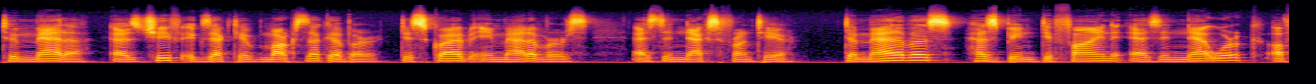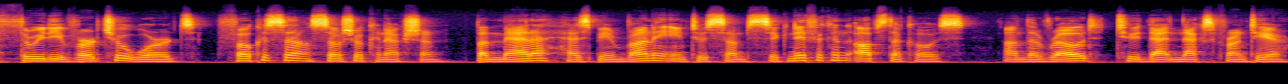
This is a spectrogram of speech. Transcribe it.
to Meta, as chief executive Mark Zuckerberg described in Metaverse as the next frontier. The metaverse has been defined as a network of 3D virtual worlds focused on social connection, but Meta has been running into some significant obstacles On the road to that next frontier。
